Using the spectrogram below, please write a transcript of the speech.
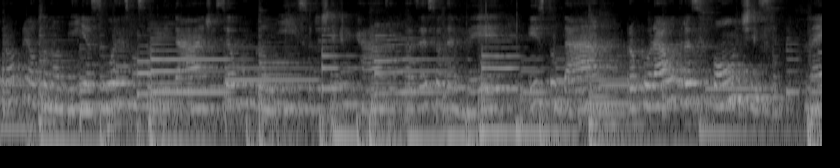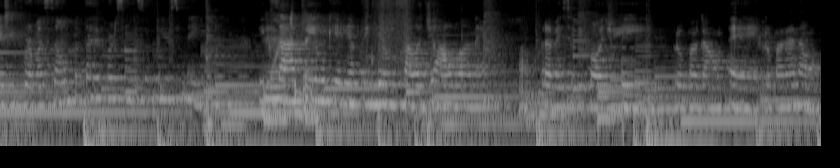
própria autonomia, a sua responsabilidade, o seu compromisso de chegar em casa, fazer seu dever, estudar, procurar outras fontes né, de informação para estar tá reforçando o seu conhecimento. Fixar aquilo que ele aprendeu em sala de aula, né? Para ver se ele pode propagar, é, propagar não,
